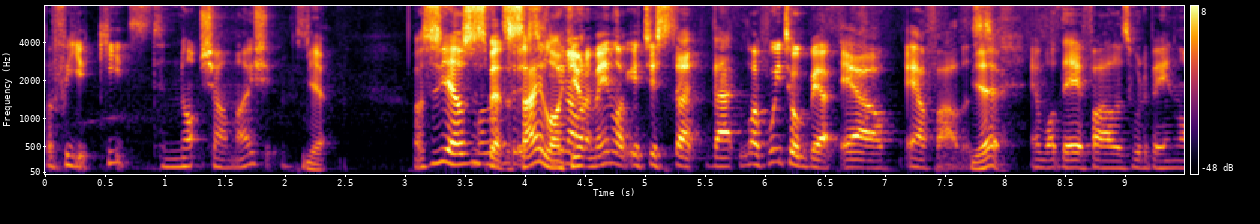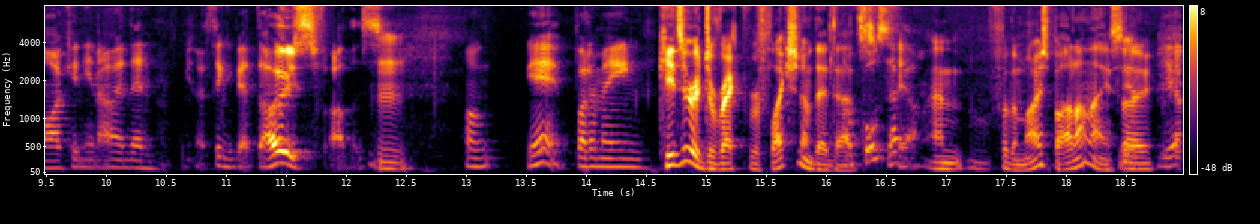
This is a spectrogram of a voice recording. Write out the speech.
but for your kids to not show emotions. Yeah. I was just, yeah, I was just Well, about to say, like, you know what I mean? Like it's just that that like we talk about our our fathers, Yeah. and what their fathers would have been like, and you know, and then you know think about those fathers. Mm. Well, yeah, but I mean, kids are a direct reflection of their dads. of course they are. And for the most part, aren't they? So Yeah.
